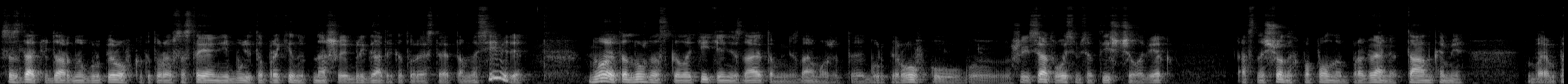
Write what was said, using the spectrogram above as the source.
создать ударную группировку, которая в состоянии будет опрокинуть наши бригады, которые стоят там на севере, но это нужно сколотить, я не знаю, там, не знаю, может, э, группировку 60-80 тысяч человек – оснащенных по полной программе танками, БМП,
